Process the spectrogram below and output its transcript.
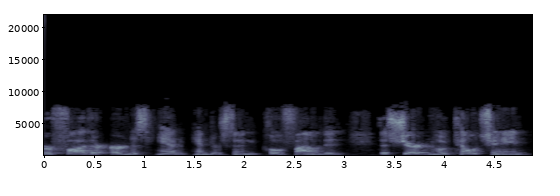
her father, Ernest Henderson, co-founded the Sheraton hotel chain,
